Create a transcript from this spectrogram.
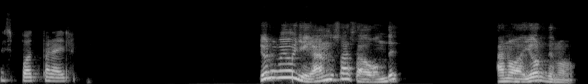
spot para él. Yo lo veo llegando, ¿sabes a dónde? A Nueva York de nuevo.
